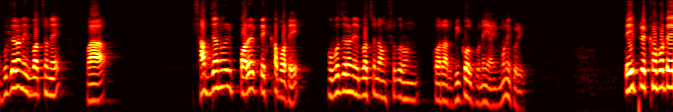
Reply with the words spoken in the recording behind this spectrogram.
উপজেলা নির্বাচনে বা সাত জানুয়ারির পরের প্রেক্ষাপটে উপজেলা নির্বাচনে অংশগ্রহণ করার বিকল্প নেই আমি মনে করি। এই প্রেক্ষাপটে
